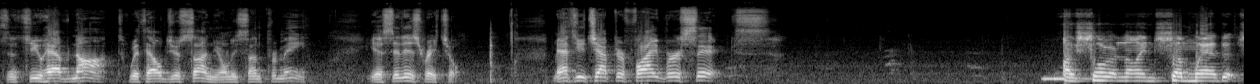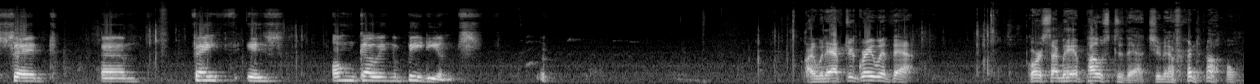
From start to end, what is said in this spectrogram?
since you have not withheld your son, your only son, from me. Yes, it is, Rachel. Matthew chapter 5, verse 6. I saw a line somewhere that said, um, faith is ongoing obedience. I would have to agree with that. Of course, I may have posted that. You never know.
